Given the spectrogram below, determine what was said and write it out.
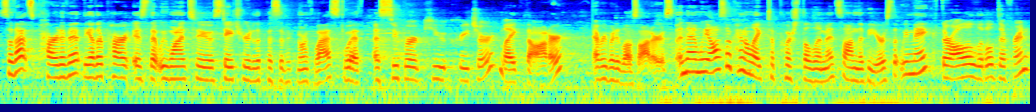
So that's part of it. The other part is that we wanted to stay true to the Pacific Northwest with a super cute creature like the otter. Everybody loves otters. And then we also kind of like to push the limits on the beers that we make. They're all a little different.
